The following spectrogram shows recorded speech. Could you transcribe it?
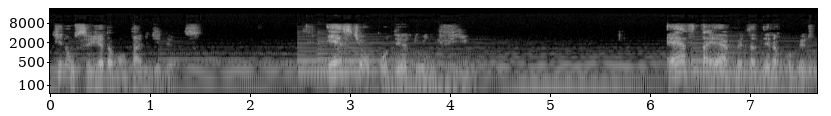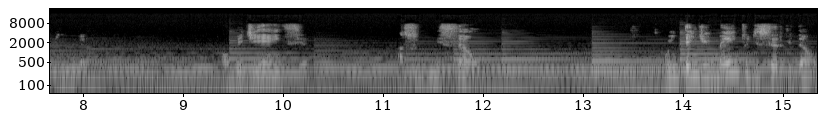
que não seja da vontade de Deus. Este é o poder do envio. Esta é a verdadeira cobertura, a obediência, a submissão, o entendimento de servidão.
